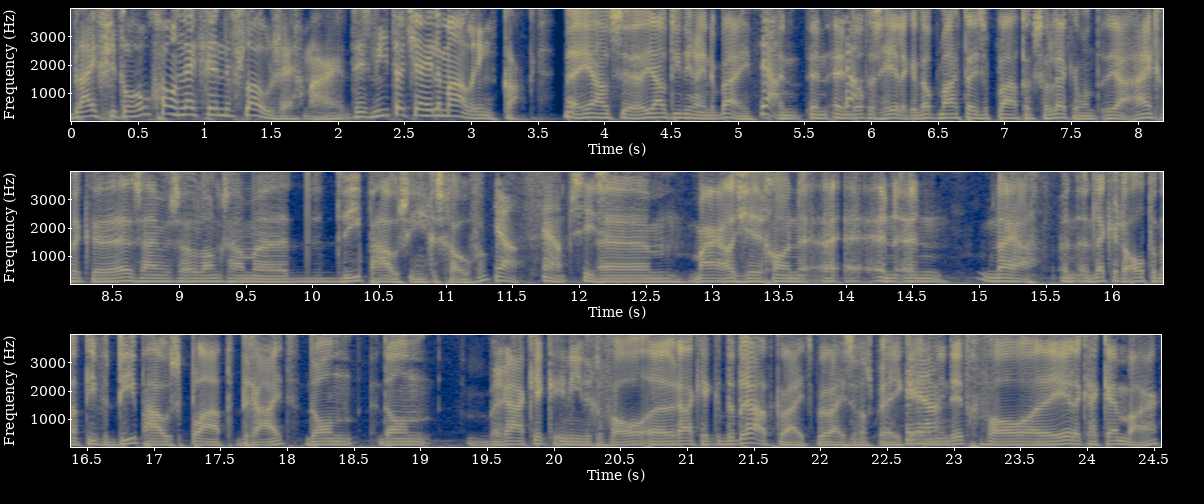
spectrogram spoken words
blijf je toch ook gewoon lekker in de flow, zeg maar. Het is niet dat je helemaal inkakt. Nee, je houdt, je houdt iedereen erbij. Ja. En, en, en Ja. dat is heerlijk. En dat maakt deze plaat ook zo lekker. Want ja, eigenlijk zijn we zo langzaam de deep house ingeschoven. Ja, ja precies. Ehm, maar als je gewoon een, een, nou ja, een, een lekkere alternatieve deep house plaat draait, dan, dan raak ik in ieder geval eh, raak ik de draad kwijt, bij wijze van spreken. Ja. En in dit geval eh, heerlijk herkenbaar.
